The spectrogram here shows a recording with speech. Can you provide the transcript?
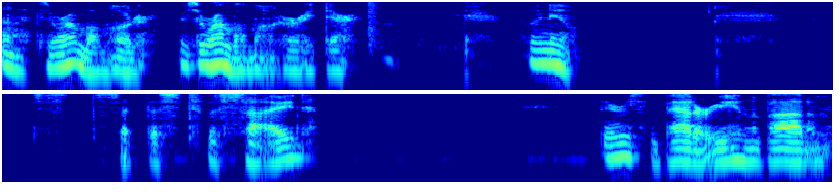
Oh, it's a rumble motor. There's a rumble motor right there. Who knew? Set this to the side. There's the battery in the bottom.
